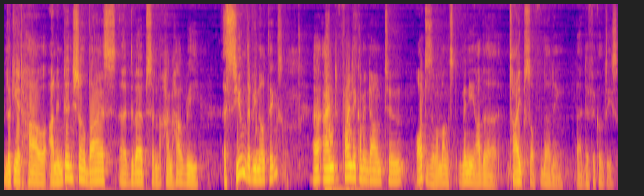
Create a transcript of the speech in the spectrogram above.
looking at how unintentional bias uh, develops and, and, how we assume that we know things, uh, and finally coming down to autism amongst many other types of learning uh, difficulties,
